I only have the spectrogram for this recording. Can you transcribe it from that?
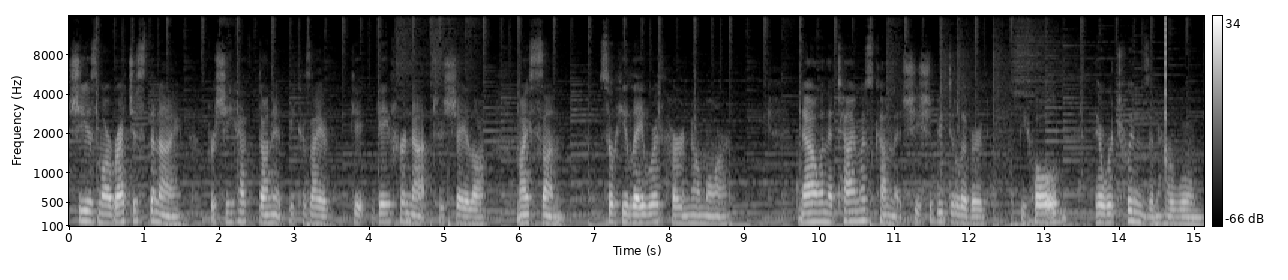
She is more righteous than I, for she hath done it because I have gave her not to Shelah, my son. So he lay with her no more. Now, when the time was come that she should be delivered, behold, there were twins in her womb.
